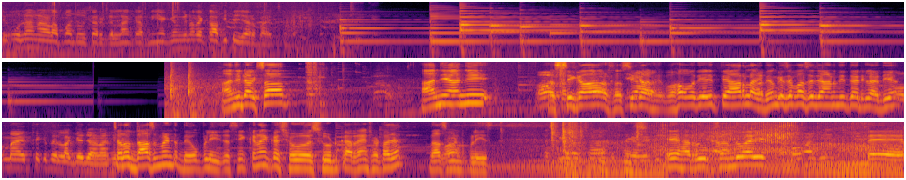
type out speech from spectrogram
ਤੇ ਉਹਨਾਂ ਨਾਲ ਆਪਾਂ ਦੋ ਚਾਰ ਗੱਲਾਂ ਕਰਨੀਆਂ ਕਿਉਂਕਿ ਉਹਨਾਂ ਦਾ ਕਾਫੀ ਤਜਰਬਾ ਇੱਥੇ ਦਾ। ਹਾਂਜੀ ਡਾਕਟਰ ਸਾਹਿਬ। ਹਾਂਜੀ ਹਾਂਜੀ। ਸਤਿ ਸ਼੍ਰੀ ਅਕਾਲ ਸਤਿ ਸ਼੍ਰੀ ਅਕਾਲ। ਬਹੁਤ ਵਧੀਆ ਜੀ ਤਿਆਰ ਲੱਗਦੇ ਹੋ ਕਿਸੇ ਪਾਸੇ ਜਾਣ ਦੀ ਤਿਆਰੀ ਲੱਗਦੀ ਉਹ ਮੈਂ ਇੱਥੇ ਕਿਤੇ ਲੱਗੇ ਜਾਣਾ ਸੀ। ਚਲੋ 10 ਮਿੰਟ ਦਿਓ ਪਲੀਜ਼ ਅਸੀਂ ਕਿਹੜਾ ਇੱਕ ਸ਼ੂਟ ਕਰ ਰਹੇ ਹਾਂ ਛੋਟਾ ਜਿਹਾ। 10 ਮਿੰਟ ਪਲੀਜ਼ ਇਹ ਹਰਰੂਪ ਸੰਧੂ ਹੈ ਜੀ। ਤੇ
